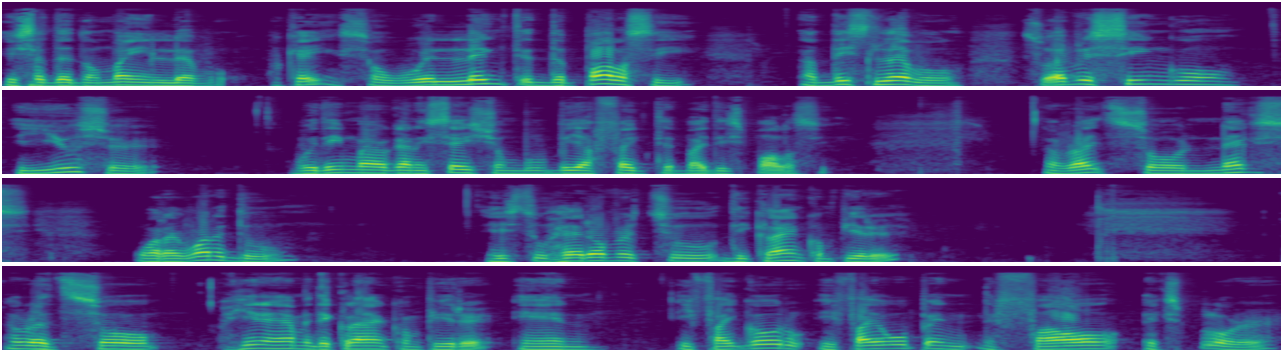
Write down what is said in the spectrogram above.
is at the domain level. Okay, so we linked the policy at this level so every single user within my organization will be affected by this policy. All right, so next, what I want to do is to head over to the client computer. All right, so here I am in the client computer, and if I go to, if I open the File Explorer,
